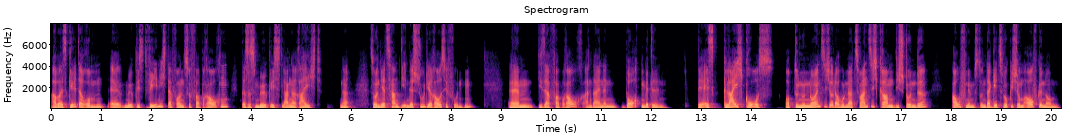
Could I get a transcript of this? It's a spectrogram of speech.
Aber es gilt darum, äh, möglichst wenig davon zu verbrauchen, dass es möglichst lange reicht. Ne? So, und jetzt haben die in der Studie herausgefunden, ähm, dieser Verbrauch an deinen Bordmitteln, der ist gleich groß, ob du nun 90 oder 120 Gramm die Stunde aufnimmst. Und da geht es wirklich um aufgenommen.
